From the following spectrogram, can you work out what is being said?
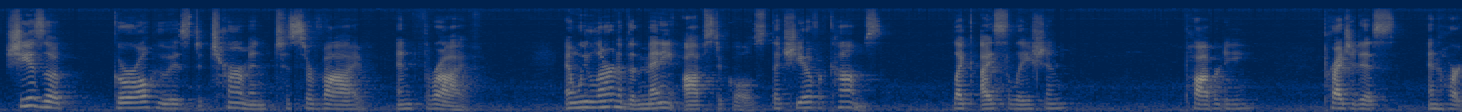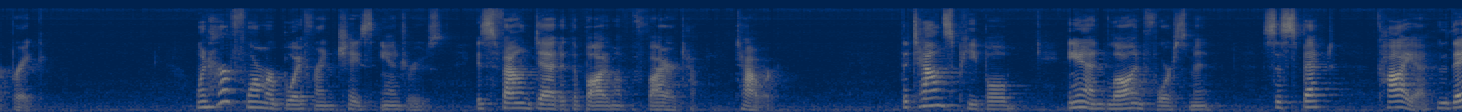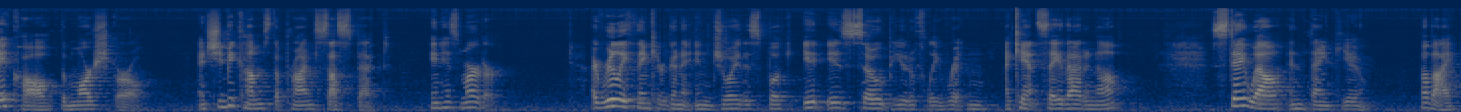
She is a girl who is determined to survive and thrive and we learn of the many obstacles that she overcomes, like isolation, poverty, prejudice, and heartbreak. When her former boyfriend, Chase Andrews, is found dead at the bottom of a fire tower, the townspeople and law enforcement suspect Kya, who they call the Marsh Girl, and she becomes the prime suspect in his murder. I really think you're going to enjoy this book. It is so beautifully written. I can't say that enough. Stay well and thank you. Bye-bye.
